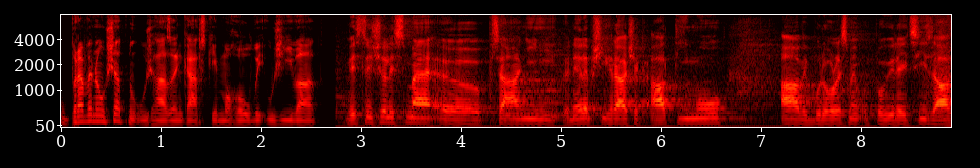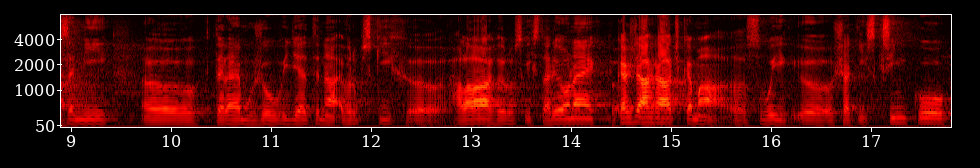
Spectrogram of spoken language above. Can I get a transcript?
Upravenou šatnu už házenkářky mohou využívat. Vyslyšeli jsme eh, přání nejlepších hráček A týmu a vybudovali jsme odpovídající zázemí, eh, které můžou vidět na evropských halách, v evropských stadionech. Každá hráčka má svoji šatní skřínku,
